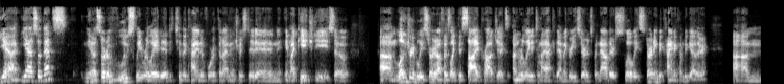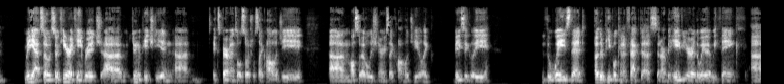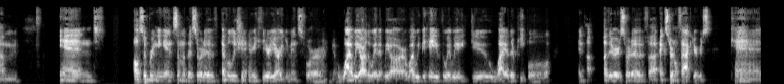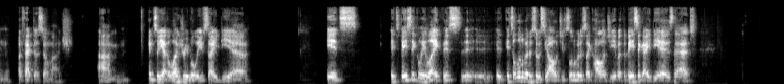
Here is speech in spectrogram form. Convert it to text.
Yeah, yeah. So that's you know sort of loosely related to the kind of work that I'm interested in in my PhD. So um, luxury beliefs started off as like the side projects unrelated to my academic research, but now they're slowly starting to kind of come together. Um, but yeah, so so here at Cambridge, um, doing a PhD in um, experimental social psychology, um, also evolutionary psychology, like basically the ways that other people can affect us and our behavior, the way that we think, um, and also bringing in some of the sort of evolutionary theory arguments for you know, why we are the way that we are, why we behave the way we do, why other people and other sort of uh, external factors can affect us so much. Um, and so, yeah, the luxury beliefs idea, it's it's basically like this uh, it, it's a little bit of sociology it's a little bit of psychology but the basic idea is that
